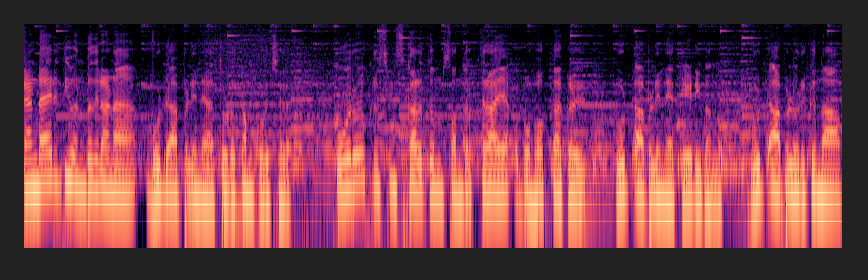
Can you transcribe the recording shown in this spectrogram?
രണ്ടായിരത്തി ഒൻപതിലാണ് വുഡ് ആപ്പിളിന് തുടക്കം കുറിച്ചത്. ഓരോ ക്രിസ്മസ് കാലത്തും സംതൃപ്തരായ ഉപഭോക്താക്കൾ വുഡ് ആപ്പിളിനെ തേടി വന്നു. വുഡ് ആപ്പിൾ ഒരുക്കുന്ന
